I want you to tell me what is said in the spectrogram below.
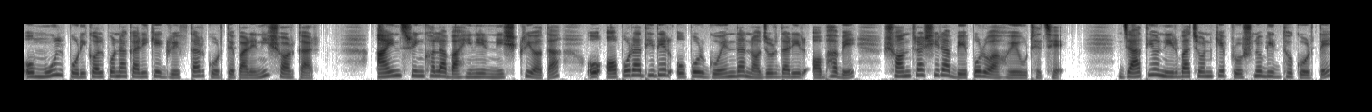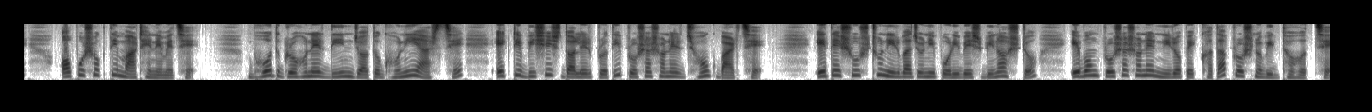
ও মূল পরিকল্পনাকারীকে গ্রেফতার করতে পারেনি সরকার। আইন শৃঙ্খলা বাহিনীর নিষ্ক্রিয়তা ও অপরাধীদের ওপর গোয়েন্দা নজরদারির অভাবে সন্ত্রাসীরা বেপরোয়া হয়ে উঠেছে। জাতীয় নির্বাচনকে প্রশ্নবিদ্ধ করতে অপশক্তি মাঠে নেমেছে। ভোট গ্রহণের দিন যত ঘনিয়ে আসছে, একটি বিশেষ দলের প্রতি প্রশাসনের ঝোঁক বাড়ছে। এতে সুষ্ঠু নির্বাচনী পরিবেশ বিনষ্ট এবং প্রশাসনের নিরপেক্ষতা প্রশ্নবিদ্ধ হচ্ছে।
